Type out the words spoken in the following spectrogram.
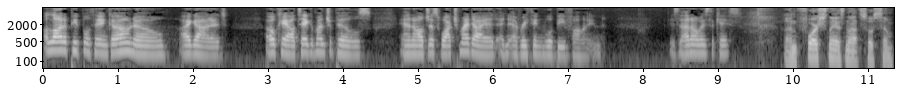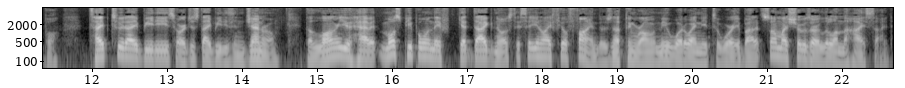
A lot of people think, oh no, I got it. Okay, I'll take a bunch of pills and I'll just watch my diet and everything will be fine. Is that always the case? Unfortunately, it's not so simple. Type 2 diabetes, or just diabetes in general, the longer you have it, most people, when they get diagnosed, they say, you know, I feel fine. There's nothing wrong with me. What do I need to worry about it? So my sugars are a little on the high side.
